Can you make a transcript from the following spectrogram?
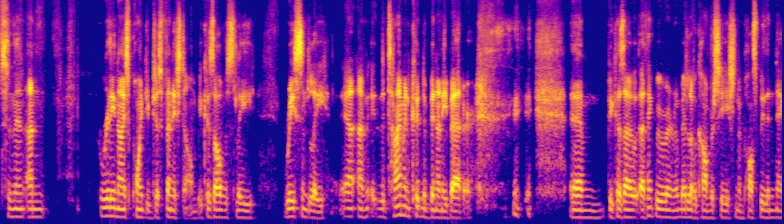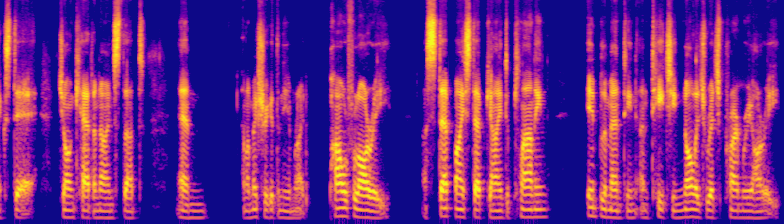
so then, and really nice point you've just finished on because obviously recently, and the timing couldn't have been any better. um, because I, I, think we were in the middle of a conversation, and possibly the next day, John Catt announced that, um, and I'll make sure I get the name right Powerful RE, a step by step guide to planning, implementing, and teaching knowledge rich primary RE,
